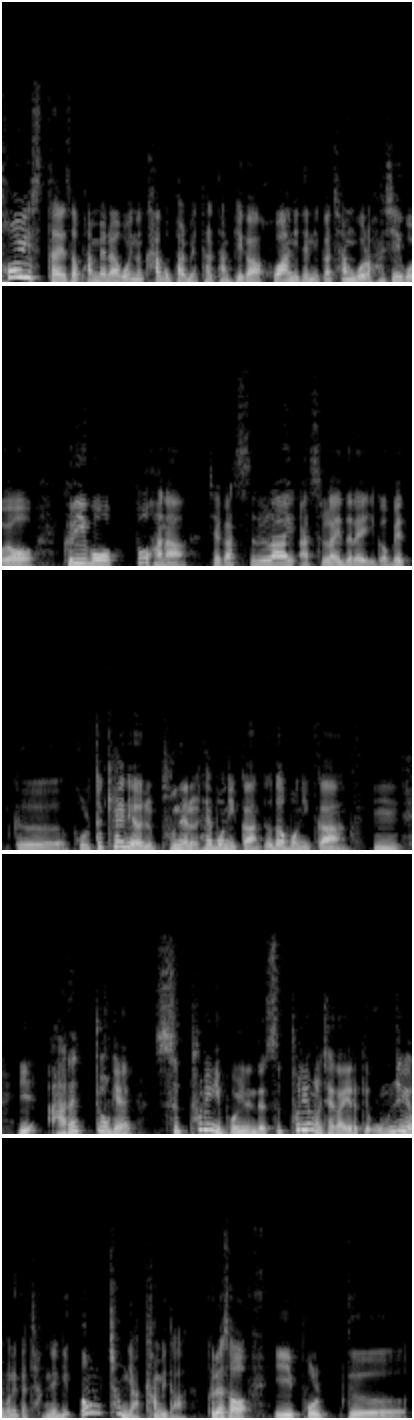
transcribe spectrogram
토이스타에서 판매를 하고 있는 카고팔 메탈 탄피가 호환이 되니까 참고를 하시고요. 그리고 또 하나 제가 슬라이 아 슬라이드래 이거 맷, 그 bolt carrier를 분해를 해보니까 뜯어보니까 음, 이 아래쪽에 스프링이 보이는데 스프링을 제가 이렇게 움직여 보니까 장력이 엄청 약합니다. 그래서 이 볼 그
